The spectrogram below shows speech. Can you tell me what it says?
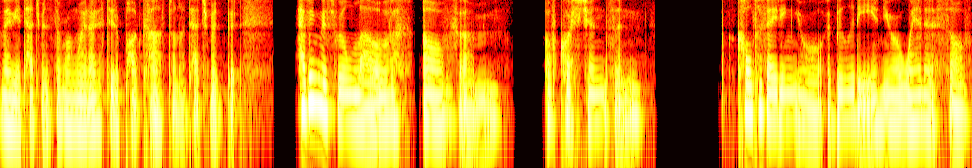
maybe attachment's the wrong word, I just did a podcast on attachment, but having this real love of, um, of questions and cultivating your ability and your awareness of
